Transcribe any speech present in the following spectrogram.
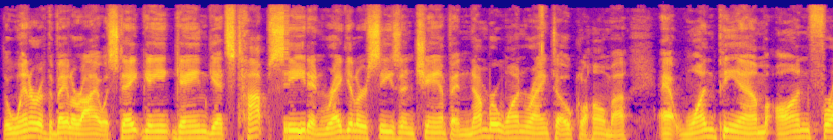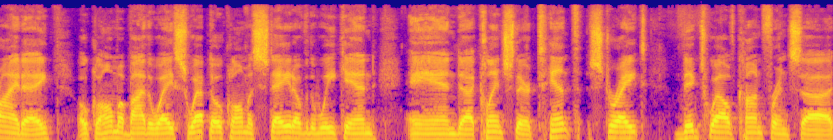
The winner of the Baylor Iowa State game gets top seed and regular season champ and number one ranked Oklahoma at 1 p.m. on Friday. Oklahoma, by the way, swept Oklahoma State over the weekend and uh, clinched their 10th straight Big 12 conference uh,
